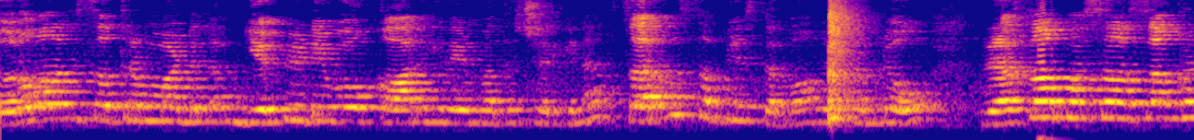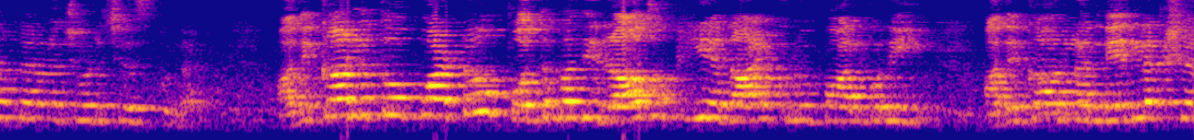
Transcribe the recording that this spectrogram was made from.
దొరవాలి సత్రం మండలం ఎంపీడీఓ కార్యాలయం వద్ద జరిగిన సర్వసభ్య సమావేశంలో రసాబస సంఘటనలు చోటు చేసుకున్నాయి. అధికారులతో పాటు కొంతమంది రాజకీయ నాయకులు పాల్గొని అధికారుల నిర్లక్ష్య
